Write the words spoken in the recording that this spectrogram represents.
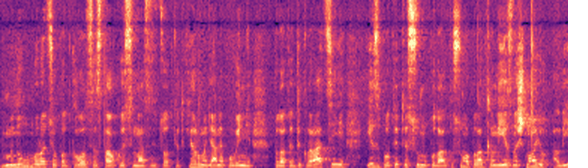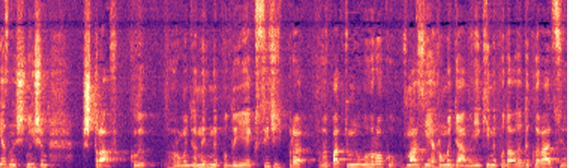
в минулому році оподатковувалися за ставкою 17%. Такі громадяни повинні подати декларації і заплатити суму податку. Сума податку не є значною, але є значнішим штраф, коли громадянин не подає. Як свідчить про випадки минулого року, в нас є громадяни, які не подали декларацію.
